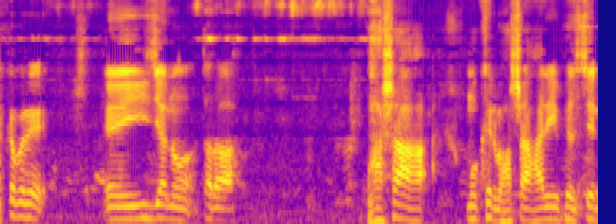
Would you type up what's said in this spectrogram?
একেবারে এই যেন তারা ভাষা, মুখের ভাষা হারিয়ে ফেলছেন।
